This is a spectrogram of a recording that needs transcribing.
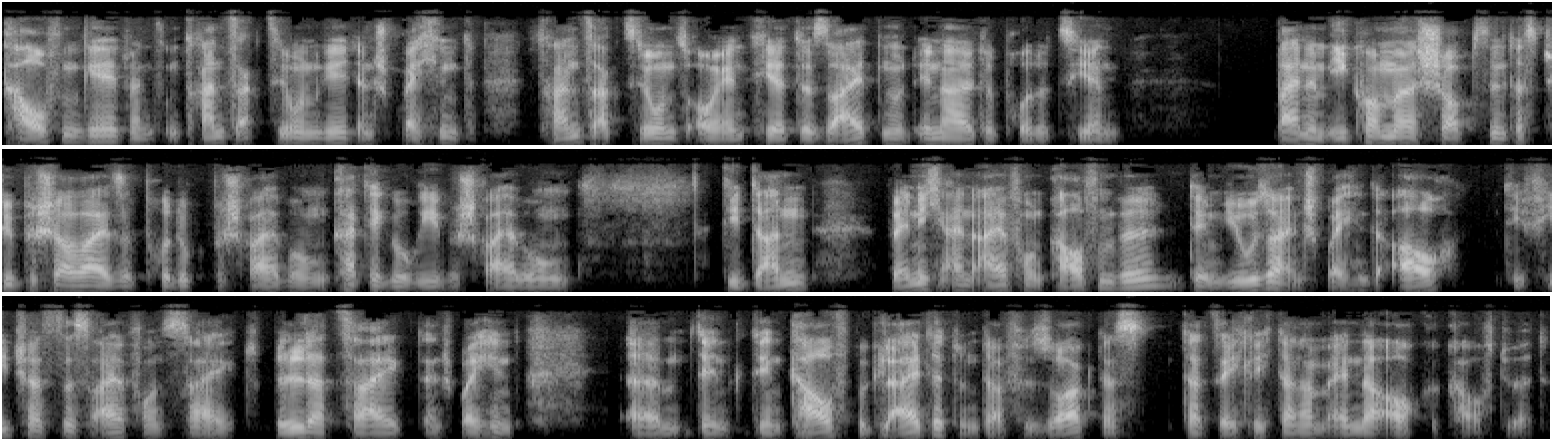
Kaufen geht, wenn es um Transaktionen geht, entsprechend transaktionsorientierte Seiten und Inhalte produzieren. Bei einem E-Commerce-Shop sind das typischerweise Produktbeschreibungen, Kategoriebeschreibungen, die dann wenn ich ein iPhone kaufen will, dem User entsprechend auch die Features des iPhones zeigt, Bilder zeigt, entsprechend ähm, den, den Kauf begleitet und dafür sorgt, dass tatsächlich dann am Ende auch gekauft wird.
